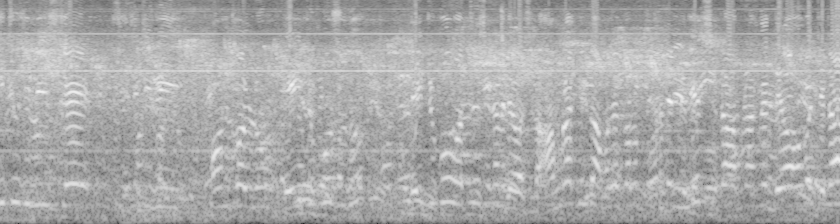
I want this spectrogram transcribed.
কিছু জিনিস যে সিসিটিভি অনকল রুম এইটুকু শুধু, এইটুকু হচ্ছে সেখানে দেওয়া ছিল। আমরা কিন্তু আমাদের তরফ থেকে সেটা আপনাকে দেওয়া হবে, যেটা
